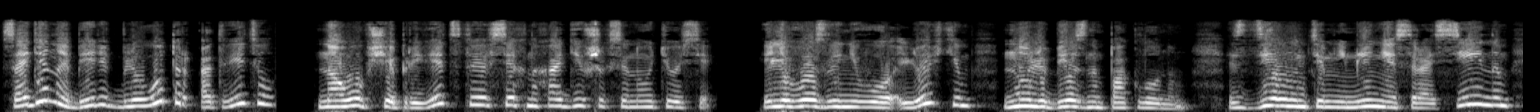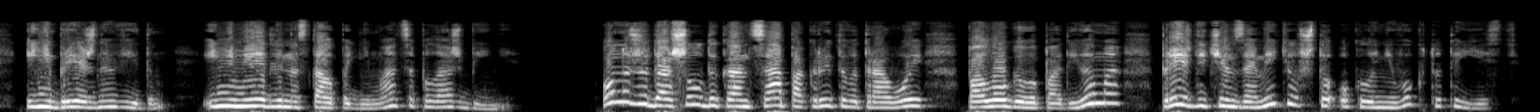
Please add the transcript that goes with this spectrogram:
Сойдя на берег, Блюотер ответил на общее приветствие всех находившихся на утесе или возле него легким, но любезным поклоном, сделанным, тем не менее, с рассеянным и небрежным видом, и немедленно стал подниматься по ложбине. Он уже дошел до конца покрытого травой пологого подъема, прежде чем заметил, что около него кто-то есть.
